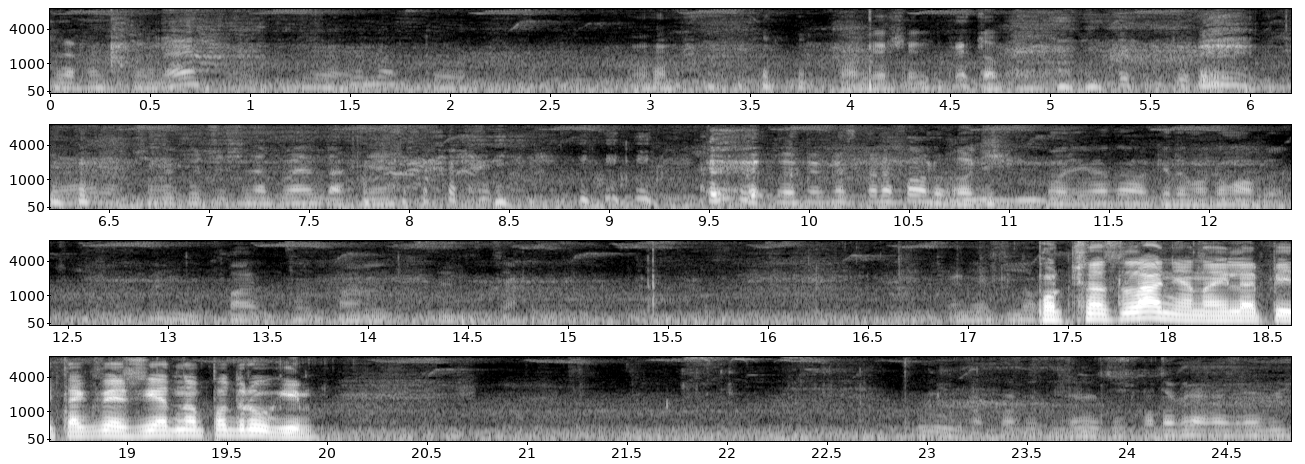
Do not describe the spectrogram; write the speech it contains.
Telefon ściągnąłeś? Mam jeszcze nie pytam. Człowiek na błędach, nie? Lepiej bez telefonu chodzi. Bo nie wiadomo kiedy mogą zdjęcia? Podczas lania najlepiej, tak wiesz, jedno po drugim. Możemy coś fotografa zrobić?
